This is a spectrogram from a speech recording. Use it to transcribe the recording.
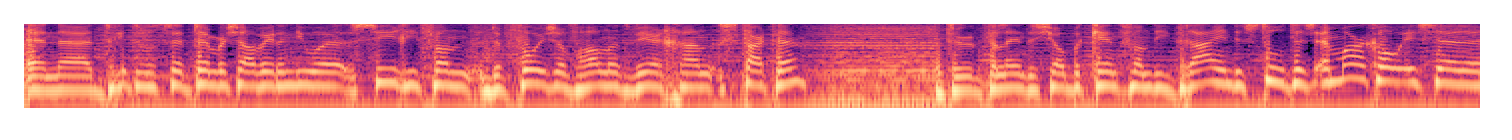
En eh, 3 23 september zal weer een nieuwe serie van The Voice of Holland weer gaan starten. Natuurlijk talentenshow bekend van die draaiende stoeltjes. Dus, en Marco is uh,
